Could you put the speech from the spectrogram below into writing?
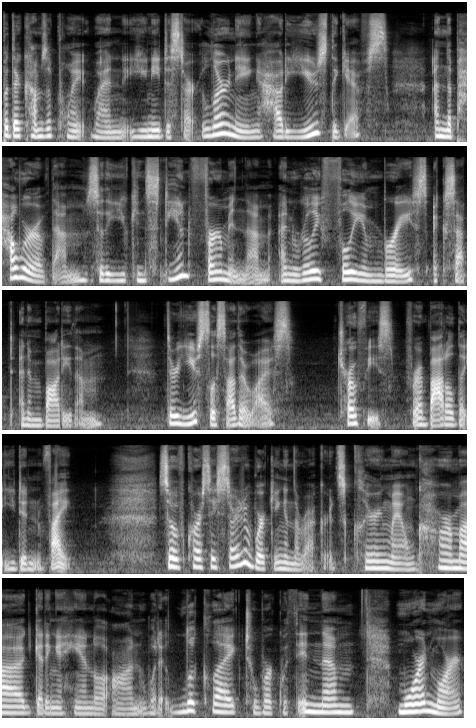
but there comes a point when you need to start learning how to use the gifts and the power of them so that you can stand firm in them and really fully embrace, accept, and embody them. They're useless otherwise. Trophies for a battle that you didn't fight. So, of course, I started working in the records, clearing my own karma, getting a handle on what it looked like to work within them. More and more,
